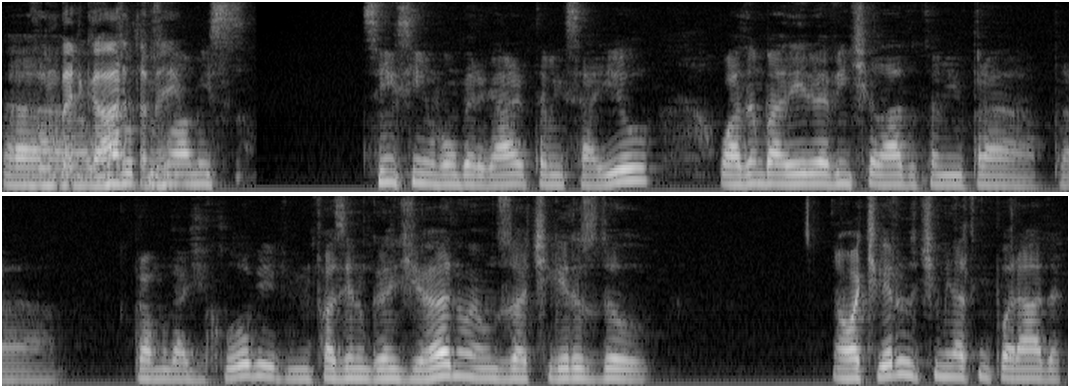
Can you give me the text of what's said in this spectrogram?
Von Bergar também. Nomes, Sim, sim, o Von Bergar também saiu. O Adam Bareiro é ventilado também para mudar de clube, fazendo um grande ano, é um dos artilheiros do. É o artilheiro do time na temporada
